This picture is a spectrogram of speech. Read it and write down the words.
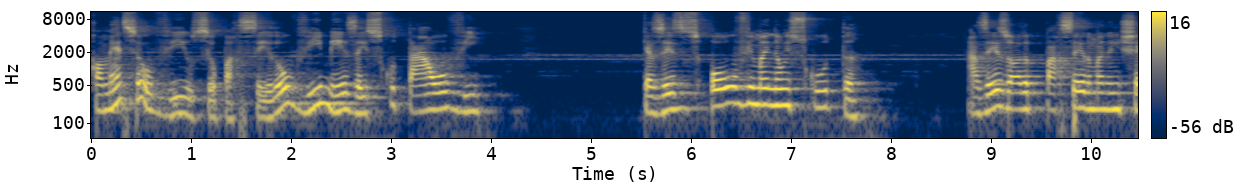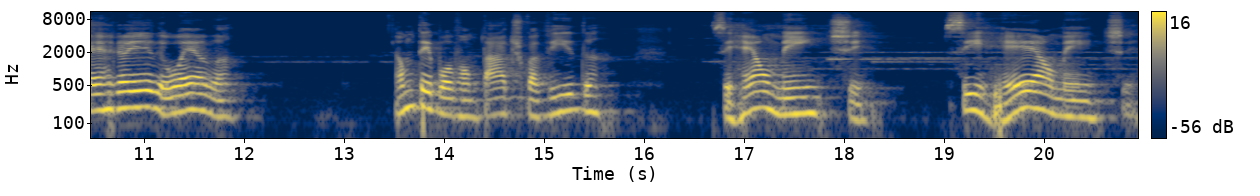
Comece a ouvir o seu parceiro, ouvir mesmo, a escutar, ouvir. Que às vezes ouve, mas não escuta. Às vezes olha para o parceiro, mas não enxerga ele ou ela. Vamos ter boa vontade com a vida. Se realmente, se realmente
